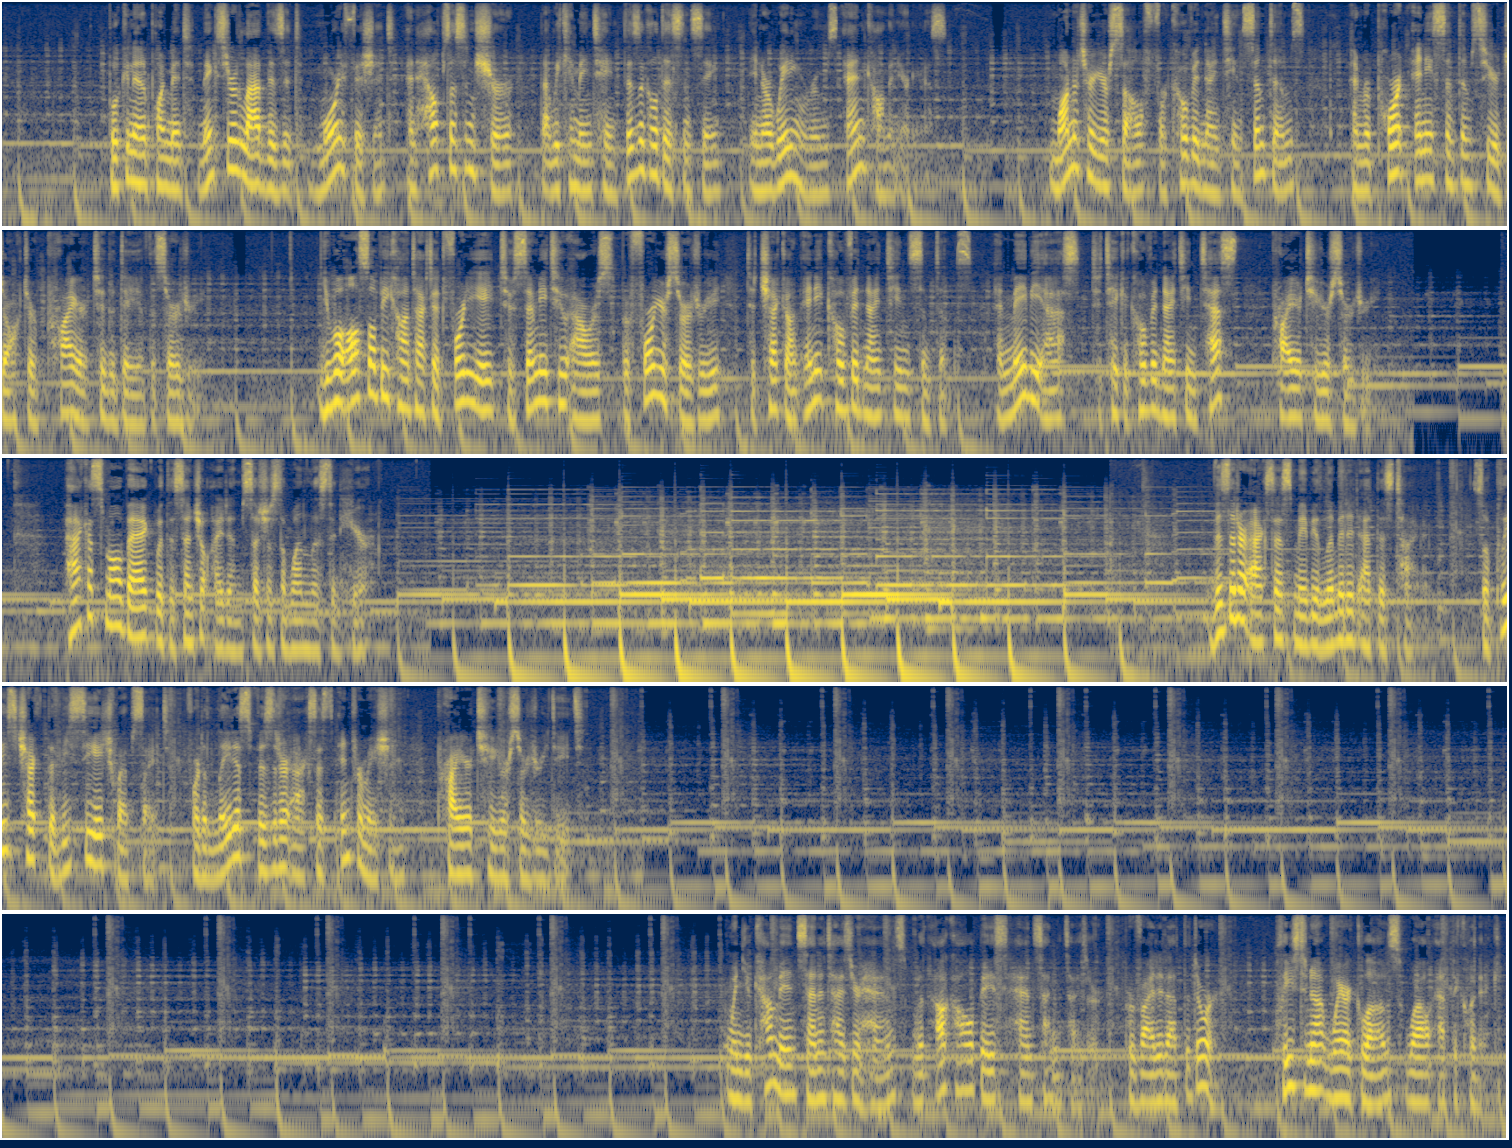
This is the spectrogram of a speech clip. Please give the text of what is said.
Booking an appointment makes your lab visit more efficient and helps us ensure that we can maintain physical distancing in our waiting rooms and common areas monitor yourself for COVID-19 symptoms, and report any symptoms to your doctor prior to the day of the surgery. You will also be contacted 48 to 72 hours before your surgery to check on any COVID-19 symptoms and may be asked to take a COVID-19 test prior to your surgery. Pack a small bag with essential items such as the one listed here. Visitor access may be limited at this time, so please check the VCH website for the latest visitor access information prior to your surgery date. When you come in, sanitize your hands with alcohol-based hand sanitizer provided at the door. Please do not wear gloves while at the clinic.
